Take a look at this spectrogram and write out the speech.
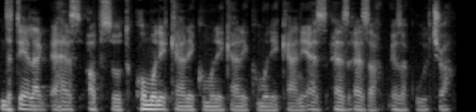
de tényleg ehhez abszolút kommunikálni, kommunikálni, kommunikálni, ez, ez, ez, a, ez a kulcsa.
